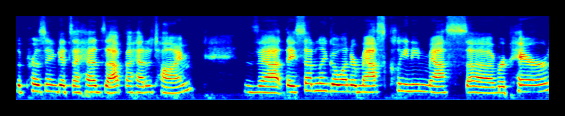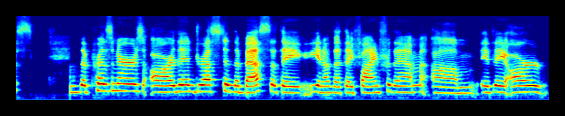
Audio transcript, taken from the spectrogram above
the prison gets a heads up ahead of time, that they suddenly go under mass cleaning, mass uh, repairs. The prisoners are then dressed in the best that they, you know, that they find for them. Um, if they are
